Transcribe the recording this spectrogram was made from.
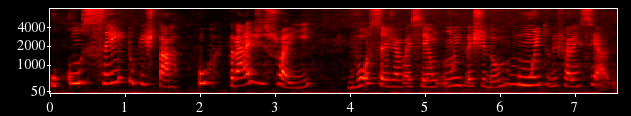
o conceito que está por trás disso aí, você já vai ser um, um investidor muito diferenciado,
